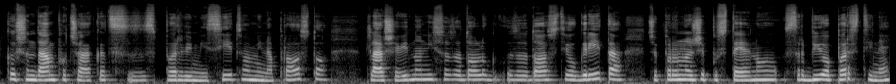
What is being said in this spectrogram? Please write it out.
Uh, kakšen dan počakati s, s prvimi setvami na prosto, tla še vedno niso za dosti ogreta, čeprav nas že posteno srbijo prstine.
